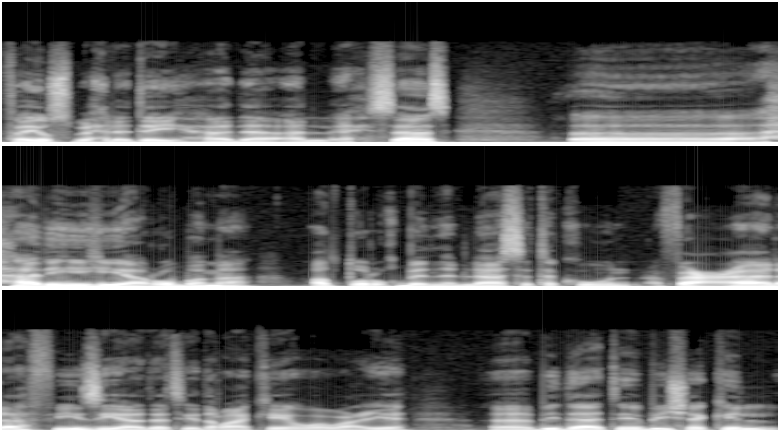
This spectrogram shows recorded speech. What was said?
فيصبح لديه هذا الإحساس. آه هذه هي ربما الطرق بإذن الله ستكون فعالة في زيادة إدراكه ووعيه آه، بذاته بشكل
